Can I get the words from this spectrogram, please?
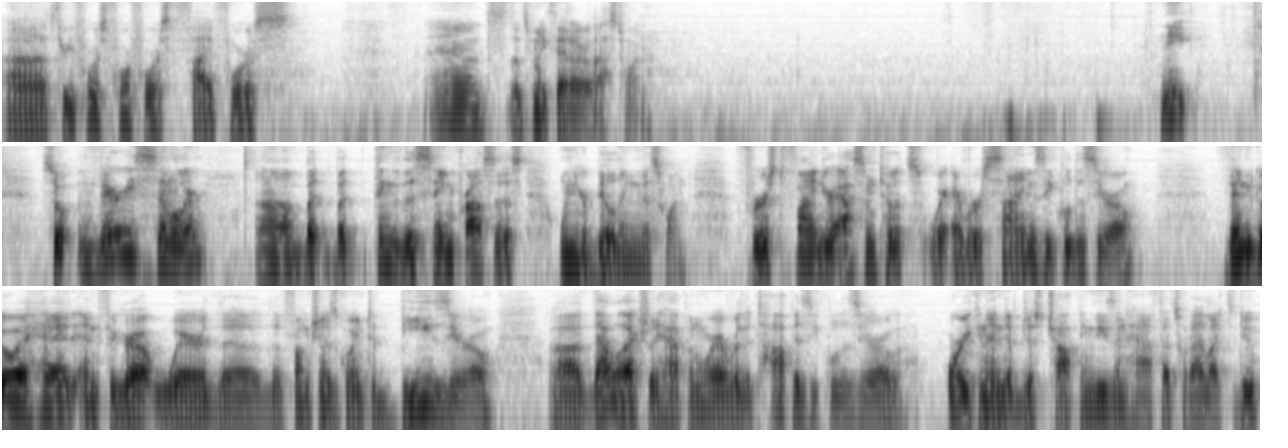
Uh, 3 fourths, 4 fourths, 5 fourths. And let's, let's make that our last one. Neat. So very similar, uh, but, but think of the same process when you're building this one. First, find your asymptotes wherever sine is equal to 0. Then go ahead and figure out where the, the function is going to be 0. Uh, that will actually happen wherever the top is equal to 0 or you can end up just chopping these in half. That's what I like to do.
